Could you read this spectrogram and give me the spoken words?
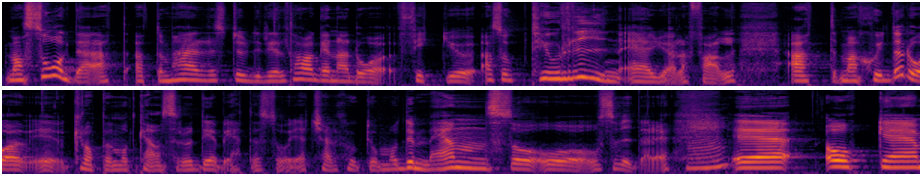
man såg där att, att de här studiedeltagarna då fick ju, alltså teorin är ju i alla fall att man skyddar då eh, kroppen mot cancer och diabetes och hjärt-kärlsjukdom och demens och, och, och så vidare. Mm. Eh, och eh,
